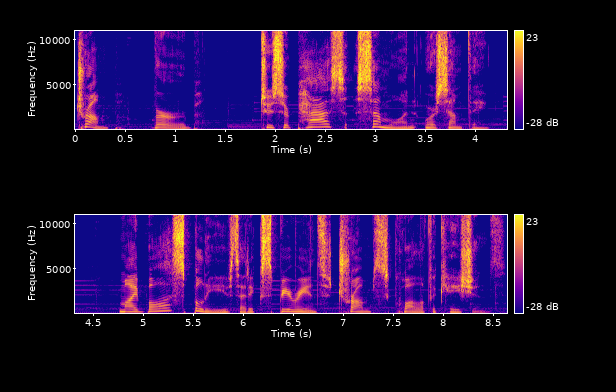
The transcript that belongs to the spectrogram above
Trump verb, to surpass someone or something. My boss believes that experience trumps qualifications.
